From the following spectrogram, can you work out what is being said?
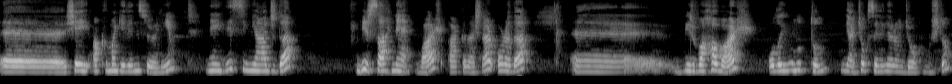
e, şey aklıma geleni söyleyeyim. Neydi? Simyacı'da bir sahne var arkadaşlar. Orada e, bir vaha var. Olayı unuttum yani çok seneler önce okumuştum.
